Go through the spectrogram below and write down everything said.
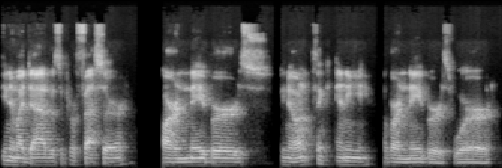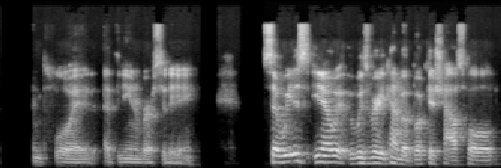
You know, my dad was a professor. Our neighbors, you know, I don't think any of our neighbors were employed at the university. So we just, you know, it, was very kind of a bookish household.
